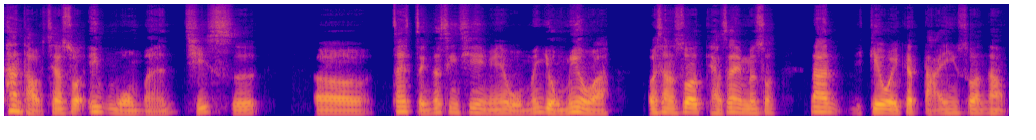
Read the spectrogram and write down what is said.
探讨一下，说，哎，我们其实呃在整个星期里面，我们有没有啊？我想说挑战你们说，那你给我一个答应，说那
